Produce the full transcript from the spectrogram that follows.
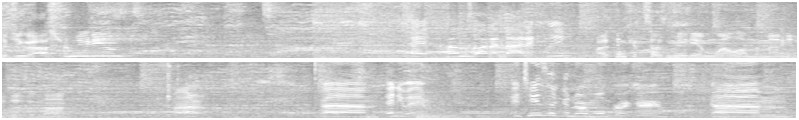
Did you ask for medium? It comes automatically. I think it says medium well on the menu, does it not? I don't know. Um, anyway, it tastes like a normal burger. Um,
